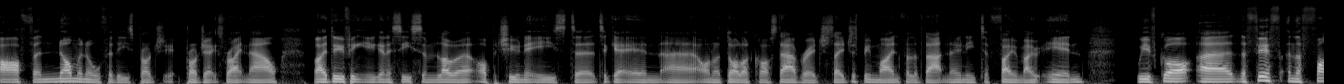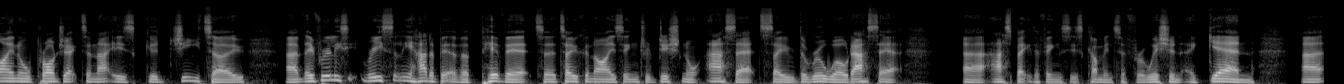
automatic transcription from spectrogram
are phenomenal for these project, projects right now, but I do think you're going to see some lower opportunities to, to get in uh, on a dollar cost average. So just be mindful of that. No need to FOMO in. We've got uh, the fifth and the final project, and that is Cogito. Uh, they've really recently had a bit of a pivot to tokenizing traditional assets. So the real world asset uh, aspect of things is coming to fruition again. Uh,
